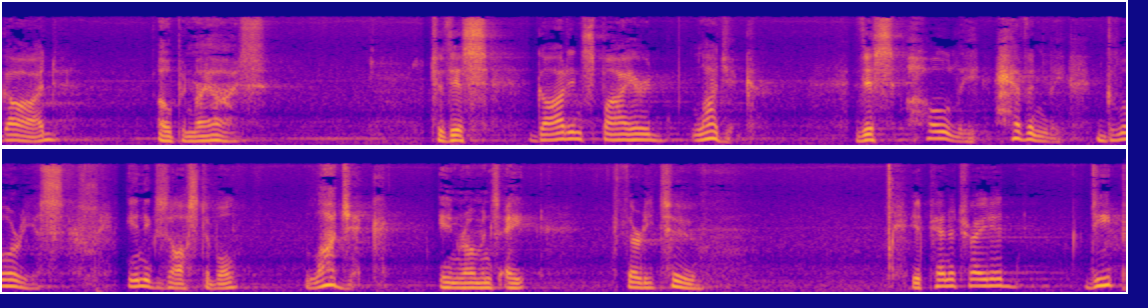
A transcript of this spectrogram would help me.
God opened my eyes to this God inspired logic, this holy, heavenly, glorious, inexhaustible logic in Romans 8 32. It penetrated deep,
